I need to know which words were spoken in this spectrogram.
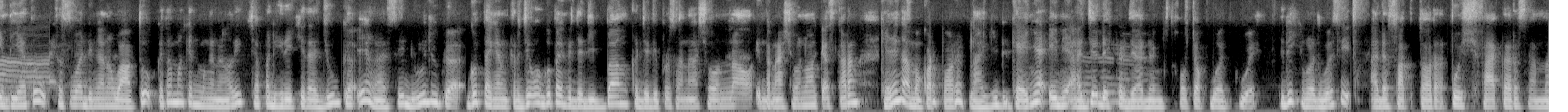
Intinya tuh sesuai dengan waktu kita makin mengenali siapa diri kita juga. Ya nggak sih? Dulu juga gue pengen kerja oh gue pengen kerja di bank kerja di perusahaan nasional internasional. Kayak sekarang kayaknya nggak mau corporate lagi deh. Kayaknya ini aja deh kerjaan yang cocok buat gue. Jadi menurut gue sih ada faktor push factor sama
